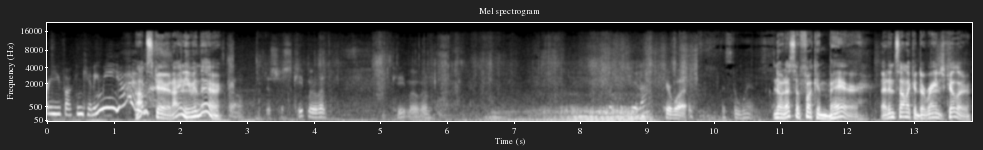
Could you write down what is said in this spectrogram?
Are you fucking kidding me? Yes. I'm scared. I ain't even there. Go. Just, just keep moving. Keep moving. Did you hear that? Hear what? It's the wind. No, that's a fucking bear. That didn't sound like a deranged killer.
